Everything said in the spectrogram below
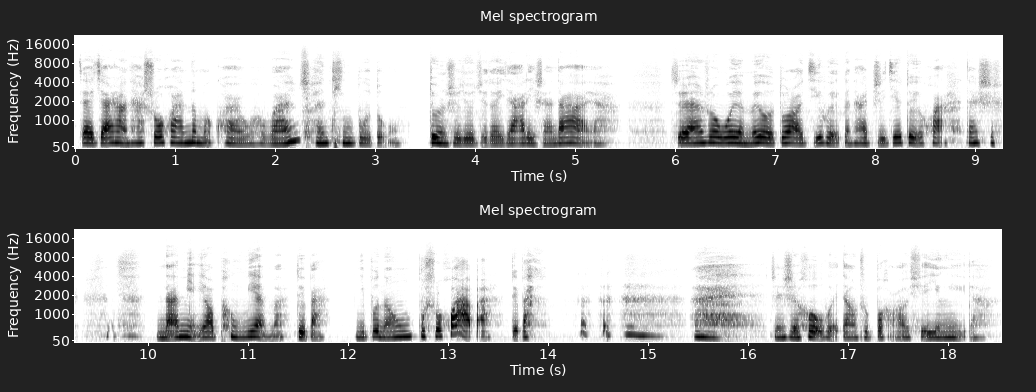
再加上他说话那么快，我完全听不懂，顿时就觉得压力山大呀。虽然说我也没有多少机会跟他直接对话，但是 难免要碰面嘛，对吧？你不能不说话吧，对吧？唉，真是后悔当初不好好学英语啊。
